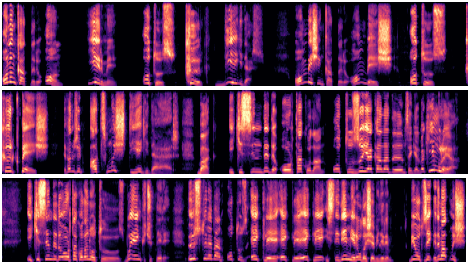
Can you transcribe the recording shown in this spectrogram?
Onun katları 10, 20, 30, 40 diye gider. 15'in katları 15, 30, 45, efendim söyleyeyim 60 diye gider. Bak ikisinde de ortak olan 30'u yakaladım. Sen gel bakayım buraya. İkisinde de ortak olan 30. Bu en küçükleri. Üstüne ben 30 ekleye ekleye ekleye istediğim yere ulaşabilirim. Bir 30 ekledim 60.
